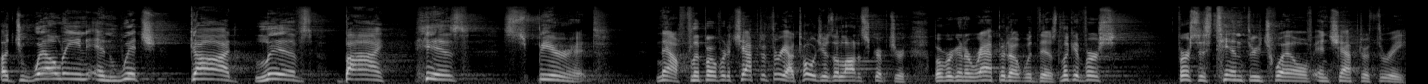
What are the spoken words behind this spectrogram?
a dwelling in which God lives by his Spirit. Now, flip over to chapter 3. I told you there's a lot of scripture, but we're going to wrap it up with this. Look at verse, verses 10 through 12 in chapter 3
